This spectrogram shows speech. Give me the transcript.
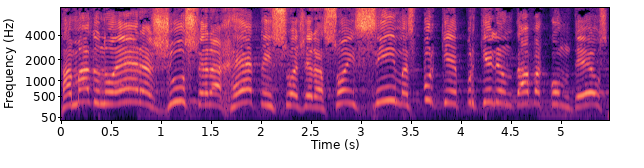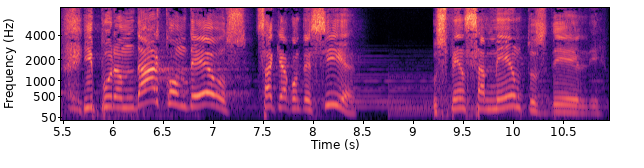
Amado não era justo, era reto em suas gerações, sim, mas por quê? Porque ele andava com Deus, e por andar com Deus, sabe o que acontecia? Os pensamentos dele,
